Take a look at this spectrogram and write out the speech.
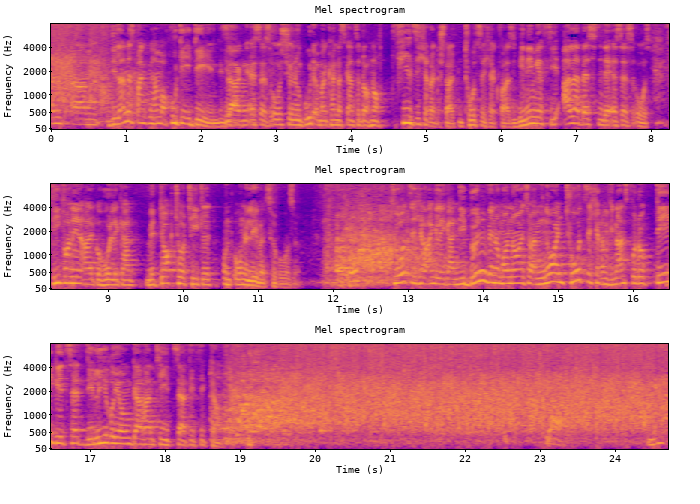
Und ähm, die Landesbanken haben auch gute Ideen. Die sagen, SSO ist schön und gut, aber man kann das Ganze doch noch viel sicherer gestalten, todsicher quasi. Wir nehmen jetzt die allerbesten der SSOs, die von den Alkoholikern mit Doktortitel und ohne Leberzirrhose. Okay. Todsicher angelegt an. Die bündeln wir nochmal neu zu einem neuen todsicheren Finanzprodukt, DGZ Delirium Garantie Zertifikat. Ja. Hm?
